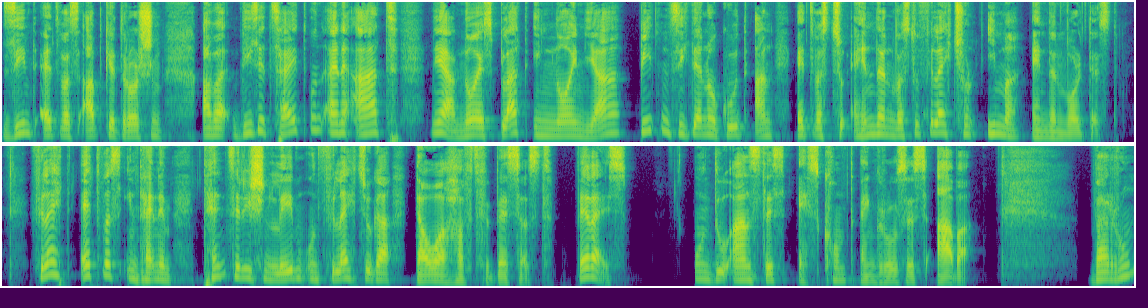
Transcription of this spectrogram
sind etwas abgedroschen, aber diese Zeit und eine Art, ja, neues Blatt im neuen Jahr bieten sich dennoch gut an, etwas zu ändern, was du vielleicht schon immer ändern wolltest. Vielleicht etwas in deinem tänzerischen Leben und vielleicht sogar dauerhaft verbesserst. Wer weiß. Und du ahnst es, es kommt ein großes Aber. Warum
